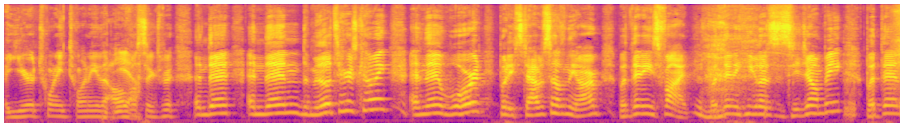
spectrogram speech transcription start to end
y- year 2020 that all Yeah. of us are experiencing, and then and then the military's coming, and then Ward, but he stabs himself in the arm, but then he's fine, but then he goes to see Jumpy, but then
